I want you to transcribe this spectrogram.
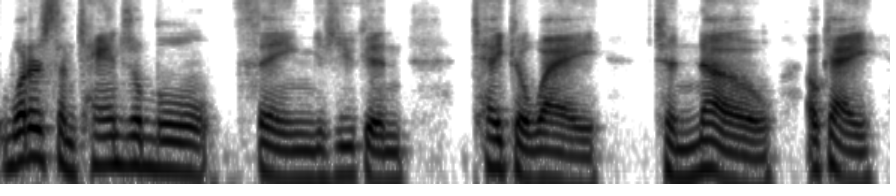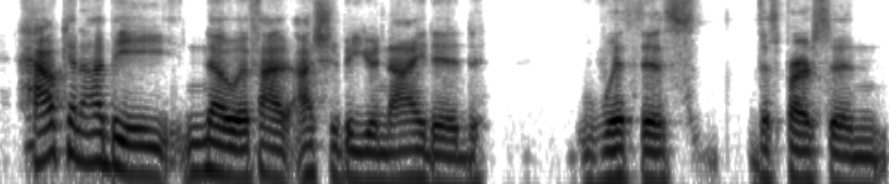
what are some tangible things you can take away to know? Okay, how can I be know if I, I should be united with this this person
